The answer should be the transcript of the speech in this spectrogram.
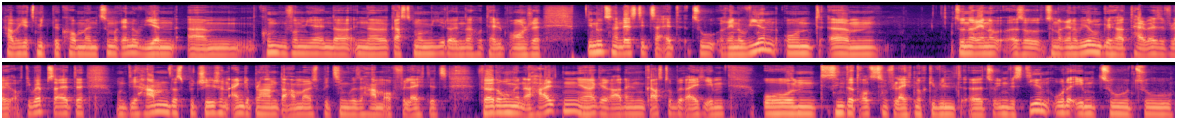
habe ich jetzt mitbekommen, zum Renovieren. Ähm, Kunden von mir in der, in der Gastronomie oder in der Hotelbranche, die nutzen halt jetzt die Zeit zu renovieren und ähm, zu einer, Reno also zu einer Renovierung gehört teilweise vielleicht auch die Webseite und die haben das Budget schon eingeplant damals, beziehungsweise haben auch vielleicht jetzt Förderungen erhalten, ja, gerade im Gastrobereich eben, und sind da trotzdem vielleicht noch gewillt äh, zu investieren oder eben zu, zu,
